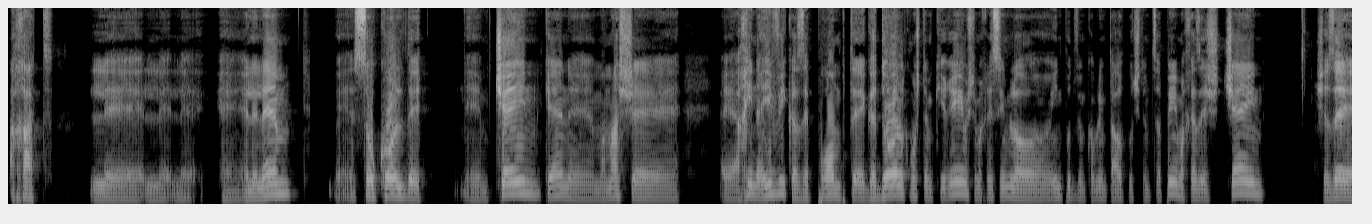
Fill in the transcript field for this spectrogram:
אחת ל-LLM, אה, so called אה, chain, כן, ממש הכי נאיבי, כזה prompt גדול, כמו שאתם מכירים, שאתם מכניסים לו input ומקבלים את ה-output שאתם מצפים, אחרי זה יש chain, שזה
